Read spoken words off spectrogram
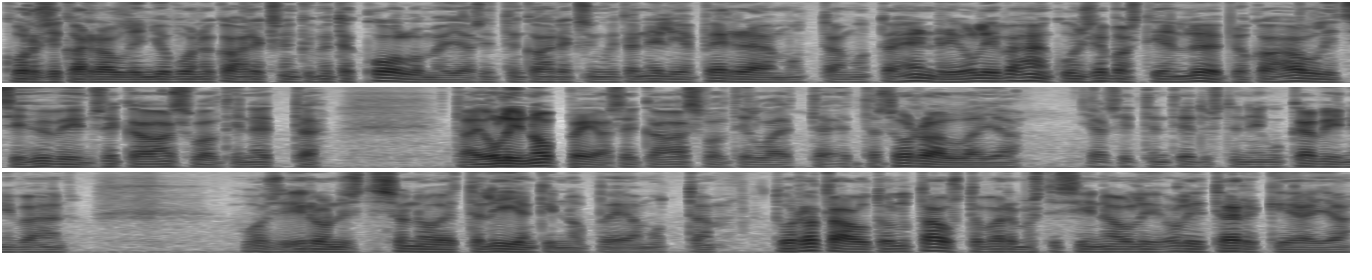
Korsikarallin jo vuonna 1983 ja sitten 1984 perään, mutta, mutta Henri oli vähän kuin Sebastian Lööp, joka hallitsi hyvin sekä asfaltin että, tai oli nopea sekä asfaltilla että, että soralla ja, ja sitten tietysti niin kuin kävi, niin vähän voisi ironisesti sanoa, että liiankin nopea, mutta tuo rata tausta varmasti siinä oli, oli tärkeä ja,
